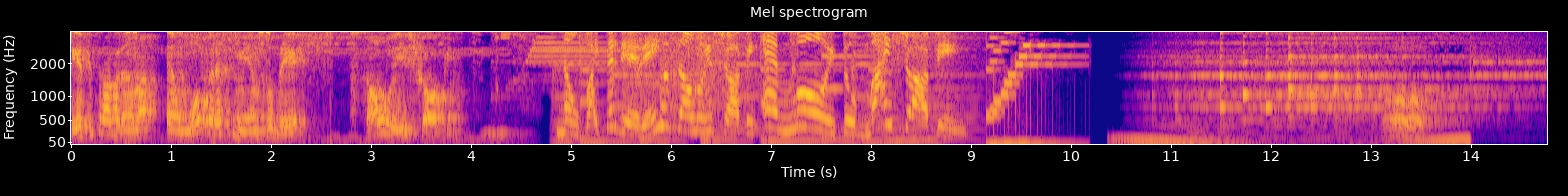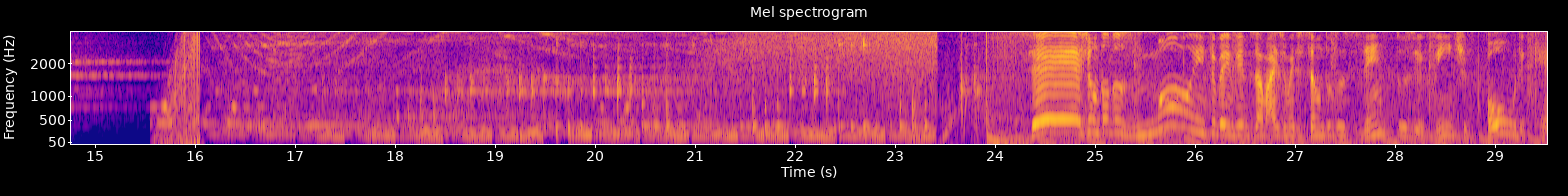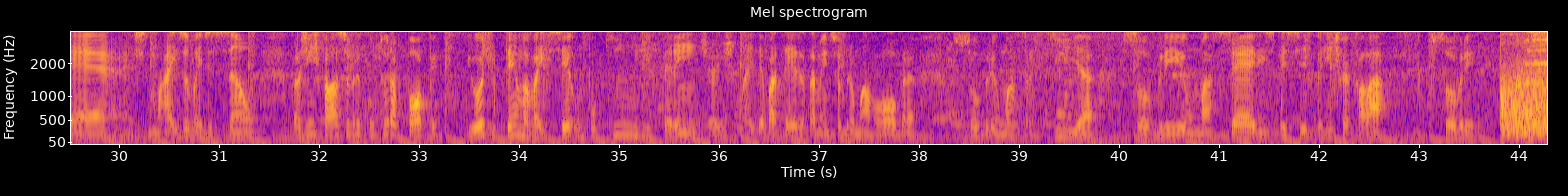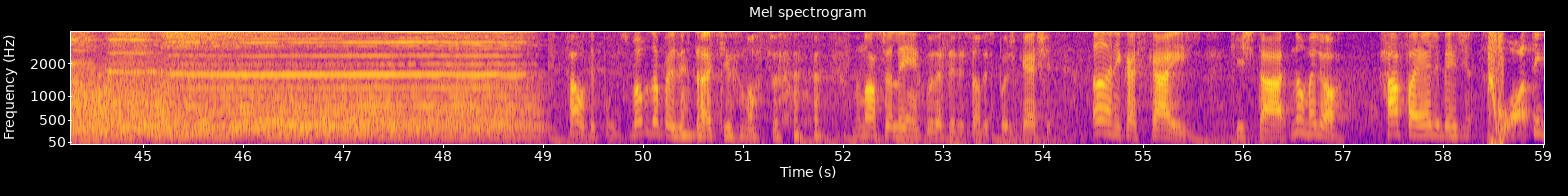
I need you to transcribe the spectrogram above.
Esse programa é um oferecimento de São Luís Shopping. Não vai perder, hein? O São Luís Shopping é muito mais shopping. Oh. Sejam todos muito bem-vindos a mais uma edição do 220 Podcast. Mais uma edição para a gente falar sobre cultura pop. E hoje o tema vai ser um pouquinho diferente. A gente vai debater exatamente sobre uma obra, sobre uma franquia, sobre uma série específica. A gente vai falar sobre. falo depois. Vamos apresentar aqui o nosso, no nosso elenco dessa edição desse podcast, Anne Cascais, que está. Não, melhor, Rafael Berdin. What?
